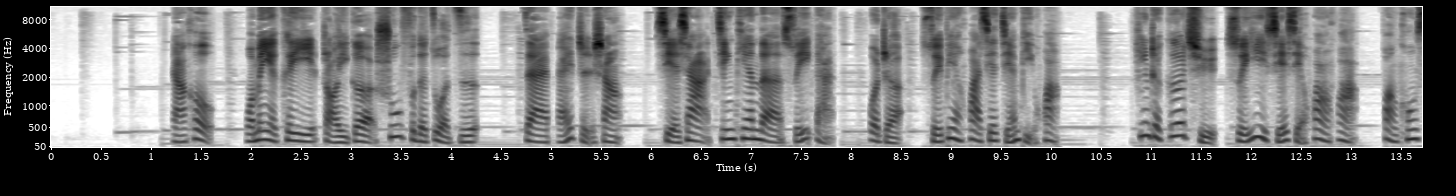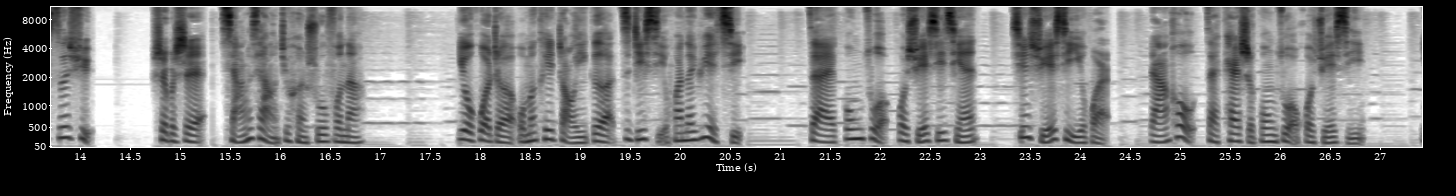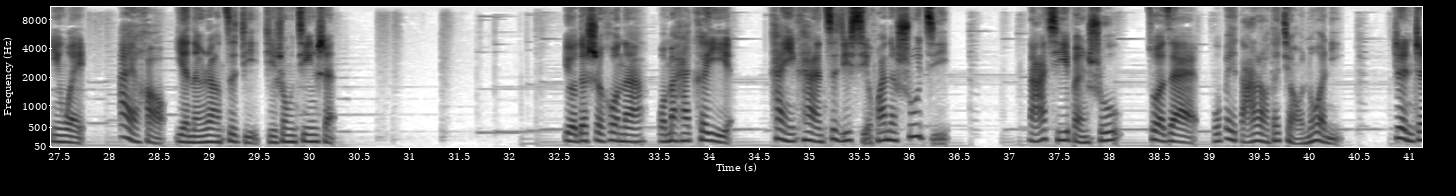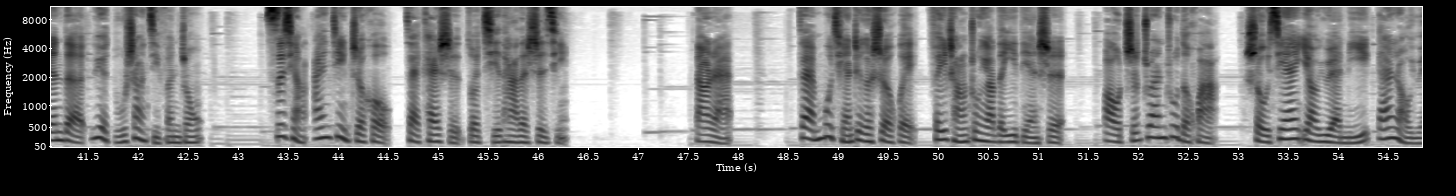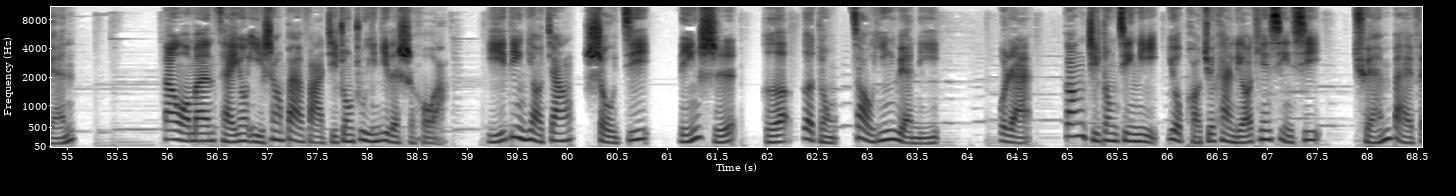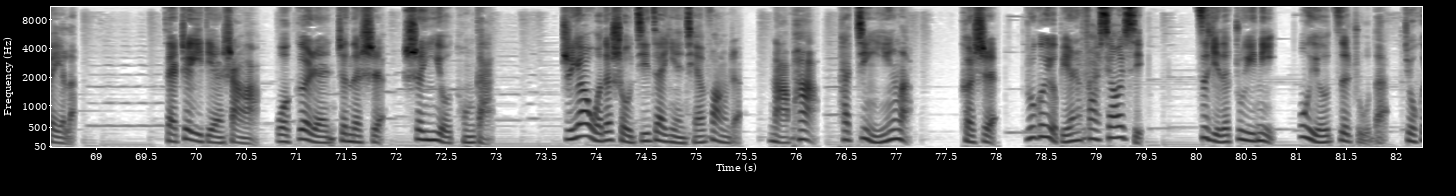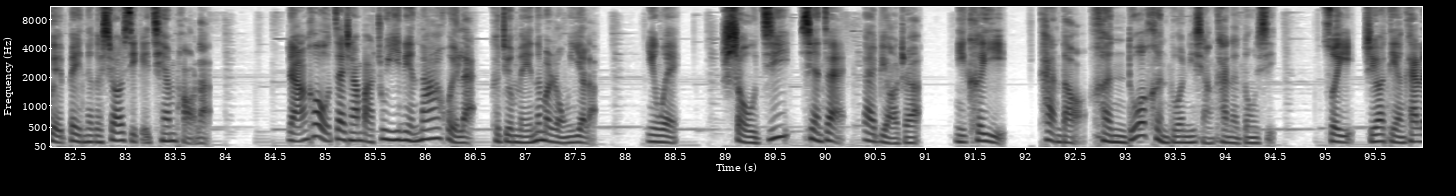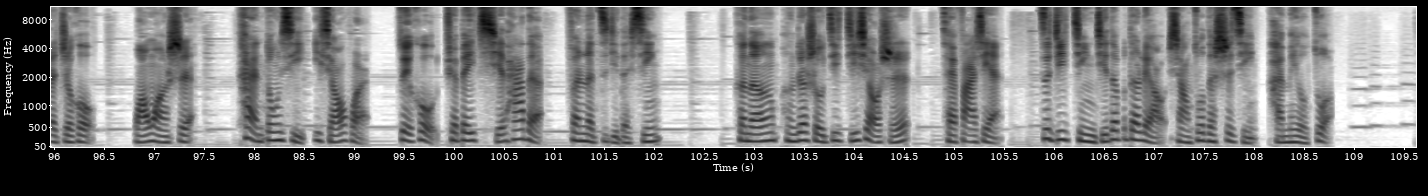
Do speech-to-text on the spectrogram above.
然后。我们也可以找一个舒服的坐姿，在白纸上写下今天的随感，或者随便画些简笔画，听着歌曲随意写写画画，放空思绪，是不是想想就很舒服呢？又或者我们可以找一个自己喜欢的乐器，在工作或学习前先学习一会儿，然后再开始工作或学习，因为爱好也能让自己集中精神。有的时候呢，我们还可以看一看自己喜欢的书籍，拿起一本书，坐在不被打扰的角落里，认真的阅读上几分钟，思想安静之后，再开始做其他的事情。当然，在目前这个社会，非常重要的一点是，保持专注的话，首先要远离干扰源。当我们采用以上办法集中注意力的时候啊，一定要将手机、零食。和各种噪音远离，不然刚集中精力又跑去看聊天信息，全白费了。在这一点上啊，我个人真的是深有同感。只要我的手机在眼前放着，哪怕它静音了，可是如果有别人发消息，自己的注意力不由自主的就会被那个消息给牵跑了，然后再想把注意力拉回来，可就没那么容易了。因为手机现在代表着你可以。看到很多很多你想看的东西，所以只要点开了之后，往往是看东西一小会儿，最后却被其他的分了自己的心，可能捧着手机几小时，才发现自己紧急的不得了，想做的事情还没有做。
